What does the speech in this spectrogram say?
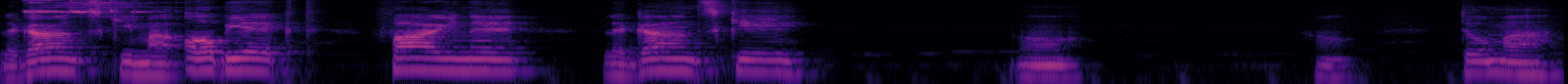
elegancki, ma obiekt, fajny, elegancki. O, o, tu ma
